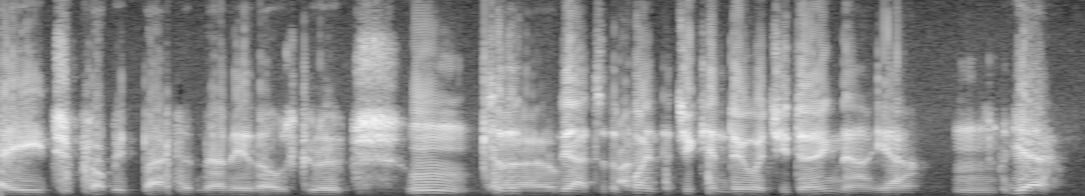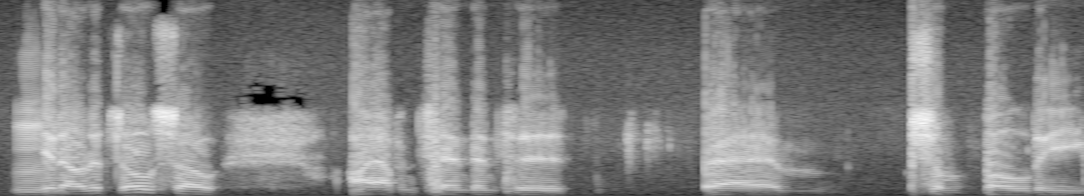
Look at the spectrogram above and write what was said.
aged probably better than any of those groups. Mm. To the, Um, yeah, to the I- point that you can do what you're doing now. Yeah. Mm. Yeah, Mm. you know, and it's also, I haven't turned into um, some baldy,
